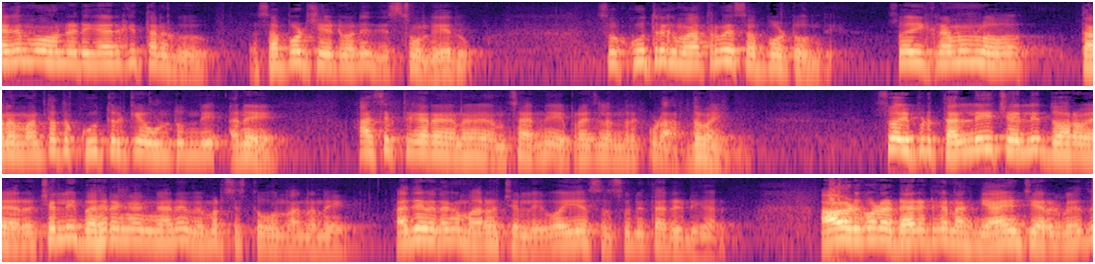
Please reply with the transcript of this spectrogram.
జగన్మోహన్ రెడ్డి గారికి తనకు సపోర్ట్ చేయడం అనేది ఇష్టం లేదు. సో కూతురికి మాత్రమే సపోర్ట్ ఉంది. సో ఈ క్రమంలో తన మద్దతు కూతురికే ఉంటుంది అనే ఆసక్తికరమైన అంశాన్ని ప్రజలందరికీ కూడా అర్థమైంది. సో ఇప్పుడు తల్లి చెల్లి దూరం అయ్యారు చెల్లి బహిరంగంగానే విమర్శిస్తూ ఉంది అన్నని. అదేవిధంగా మరో చెల్లి వైఎస్ సునీతారెడ్డి గారు. ఆవిడ కూడా డైరెక్ట్గా నాకు న్యాయం చేరగలేదు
